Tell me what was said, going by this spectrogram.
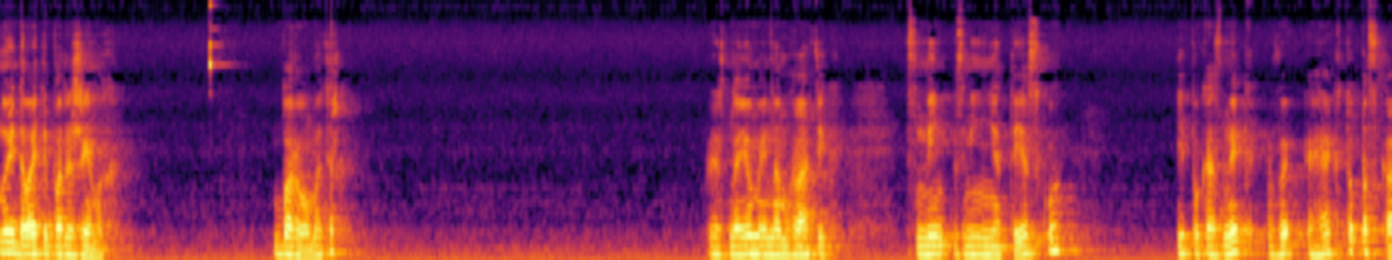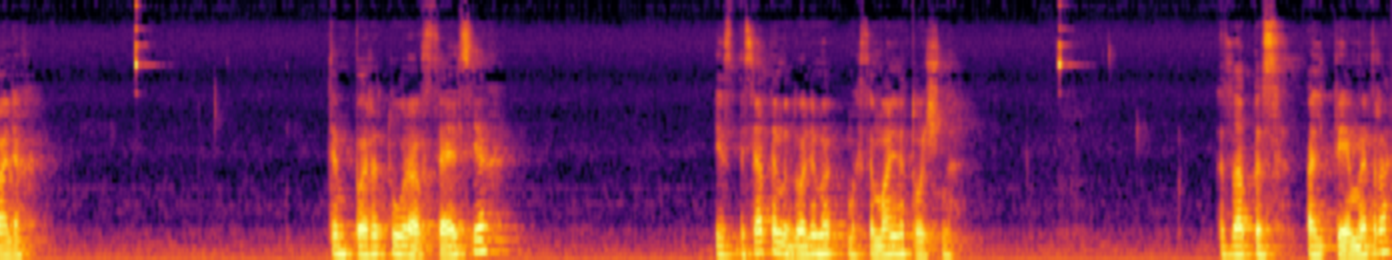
Ну і давайте по режимах. Барометр. Знайомий нам графік змін... змінення тиску і показник в гектопаскалях. Температура в Цельсіях із десятими долями максимально точна. Запис альтиметра.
